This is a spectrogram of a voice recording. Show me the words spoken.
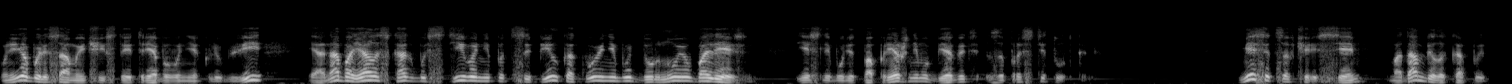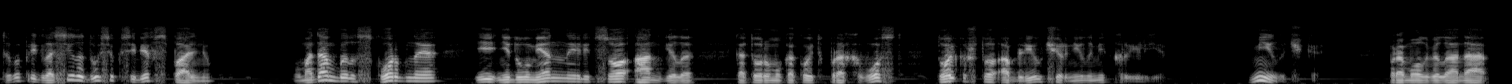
У нее были самые чистые требования к любви, и она боялась, как бы Стива не подцепил какую-нибудь дурную болезнь, если будет по-прежнему бегать за проститутками. Месяцев через семь мадам Белокопытова пригласила Дусю к себе в спальню. У мадам было скорбное и недоуменное лицо ангела, которому какой-то прохвост только что облил чернилами крылья. — Милочка, — промолвила она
